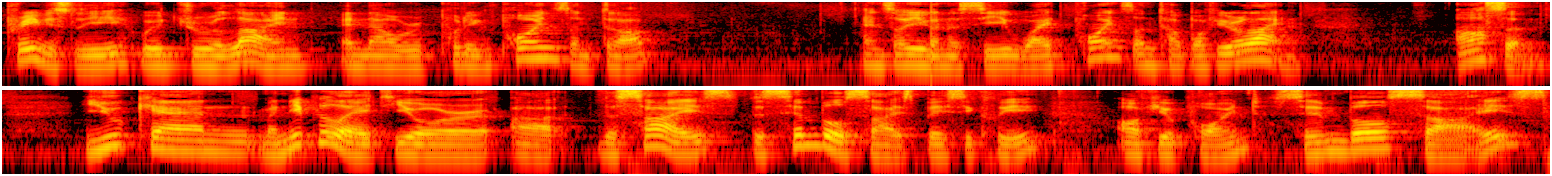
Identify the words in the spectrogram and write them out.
previously we drew a line, and now we're putting points on top. And so you're going to see white points on top of your line. Awesome you can manipulate your uh, the size, the symbol size basically of your point, symbol size,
